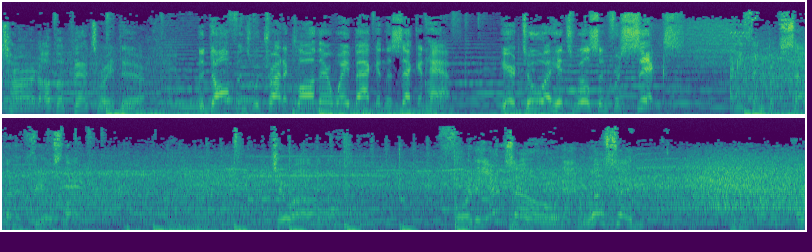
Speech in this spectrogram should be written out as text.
turn of events right there. The Dolphins would try to claw their way back in the second half. Here, Tua hits Wilson for six. Anything but seven, it feels like. Tua for the end zone, and Wilson. A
